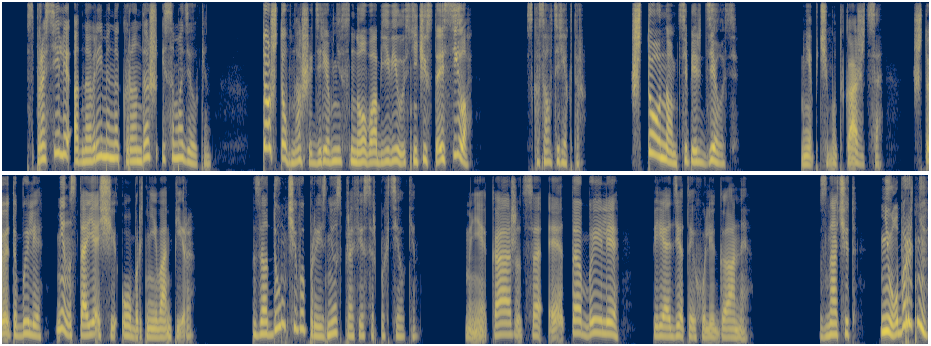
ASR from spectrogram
— спросили одновременно Карандаш и Самоделкин. «То, что в нашей деревне снова объявилась нечистая сила!» — сказал директор. «Что нам теперь делать?» Мне почему-то кажется, что это были не настоящие оборотни и вампиры. Задумчиво произнес профессор Пыхтелкин. Мне кажется, это были переодетые хулиганы. «Значит, не оборотни?»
